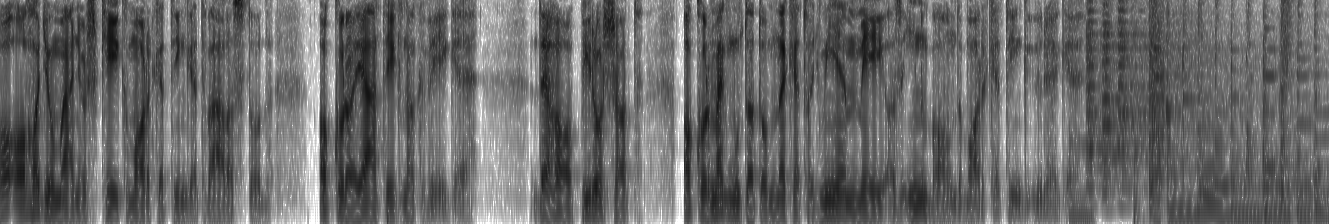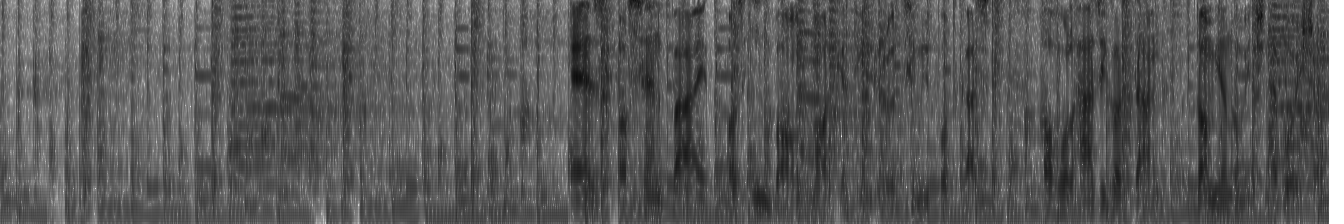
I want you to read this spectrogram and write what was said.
Ha a hagyományos kék marketinget választod, akkor a játéknak vége. De ha a pirosat, akkor megmutatom neked, hogy milyen mély az inbound marketing ürege. Ez a Senpai az Inbound Marketingről című podcast, ahol házigazdánk Damjanovics Nebojsa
